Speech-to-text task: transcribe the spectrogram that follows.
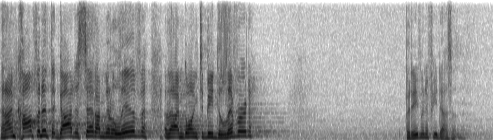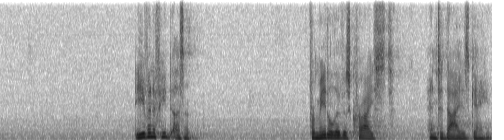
And I'm confident that God has said I'm going to live and that I'm going to be delivered. But even if He doesn't, even if He doesn't, for me to live as Christ and to die is gain.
